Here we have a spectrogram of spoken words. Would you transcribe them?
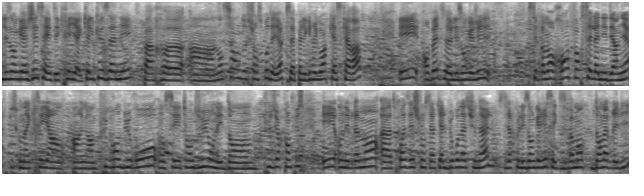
Les Engagés, ça a été créé il y a quelques années par euh, un ancien de Sciences Po d'ailleurs qui s'appelle Grégoire Cascara. Et en fait, les Engagés, c'est vraiment renforcé l'année dernière puisqu'on a créé un plus grand bureau, on s'est étendu, on est dans plusieurs campus et on est vraiment à trois échelons. C'est-à-dire qu'il y a le bureau national, c'est-à-dire que les engagés ça existe vraiment dans la vraie vie.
